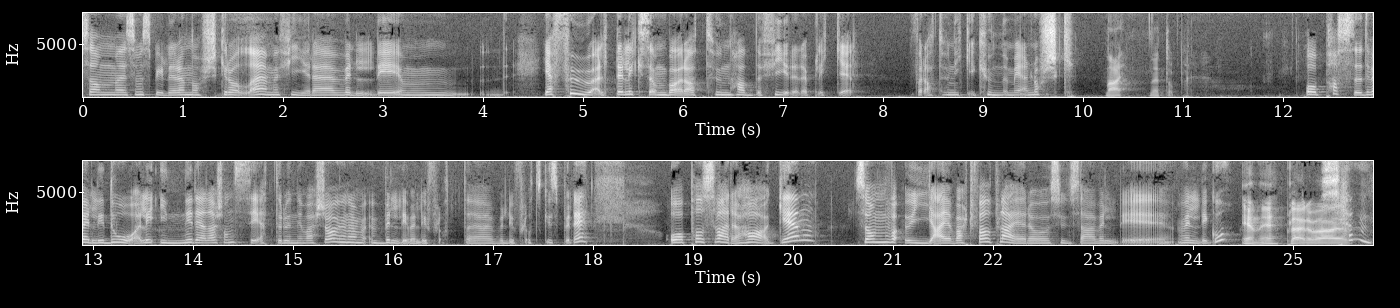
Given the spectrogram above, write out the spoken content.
som, som spiller en norsk rolle med fire veldig um, Jeg følte liksom bare at hun hadde fire replikker for at hun ikke kunne mer norsk. Nei, nettopp. Og passet veldig dårlig inn i det der sånn seteruniverset òg. Hun er en veldig, veldig flott, eh, veldig flott skuespiller. Og Pål Sverre Hagen, som jeg i hvert fall pleier å synes er veldig, veldig god. Enig. Pleier å være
